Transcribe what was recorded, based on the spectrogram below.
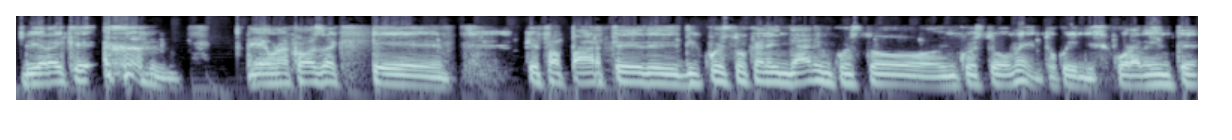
direi che è una cosa che, che fa parte de, di questo calendario in questo, in questo momento, quindi sicuramente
